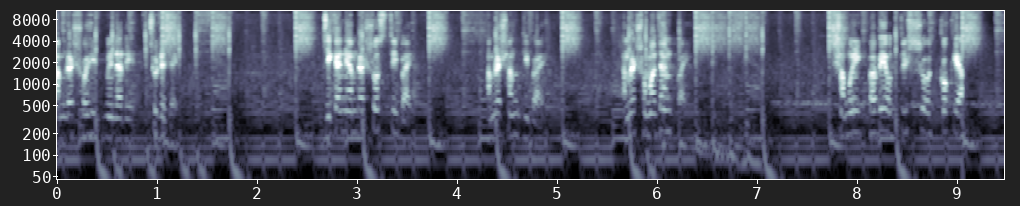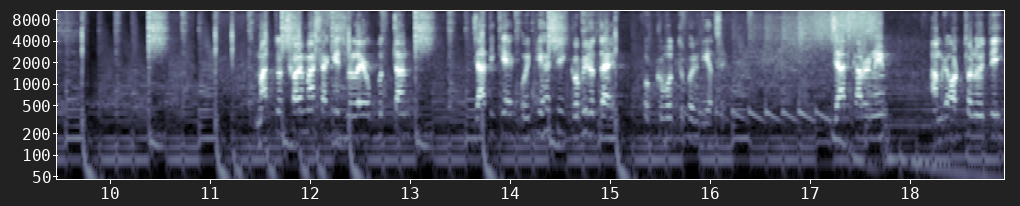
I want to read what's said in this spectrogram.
আমরা শহীদ মিনারে ছুটে যাই। যেখানে আমরা স্বস্তি পাই, আমরা শান্তি পাই, আমরা সমাধান পাই। সাময়িকভাবে অদৃশ্য ঐক্যকে মাত্র ছয় মাস আগে জুলাই অভ্যুত্থান জাতিকে ঐতিহাসিক গভীরতায় ঐক্যবদ্ধ করে দিয়েছে। যার কারণে আমরা অর্থনৈতিক,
